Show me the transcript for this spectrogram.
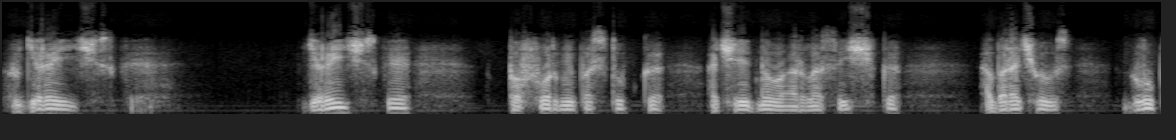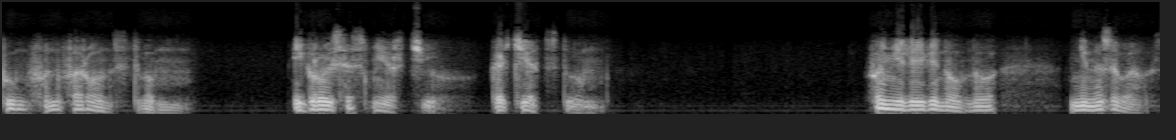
в героическое. Героическое по форме поступка очередного орла-сыщика оборачивалось глупым фанфаронством, игрой со смертью, кокетством. Фамилия виновного не называлась.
